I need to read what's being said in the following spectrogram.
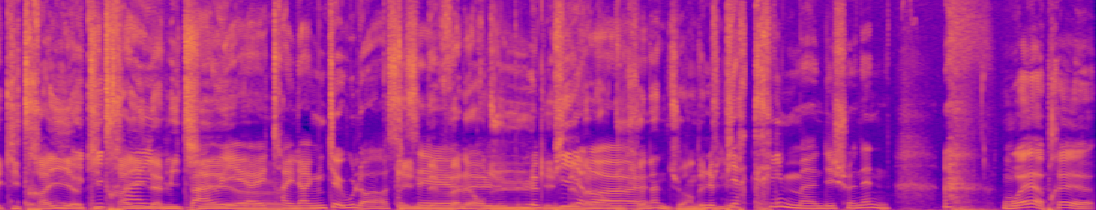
Et qui trahit, Et qui trahit l'amitié. Bah oui, euh, il trahit l'amitié, oula, ça c'est le, du, le pire, valeurs du euh, shonen, tu vois, un des le piliers. pire crime des shonen. Ouais, après, euh,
